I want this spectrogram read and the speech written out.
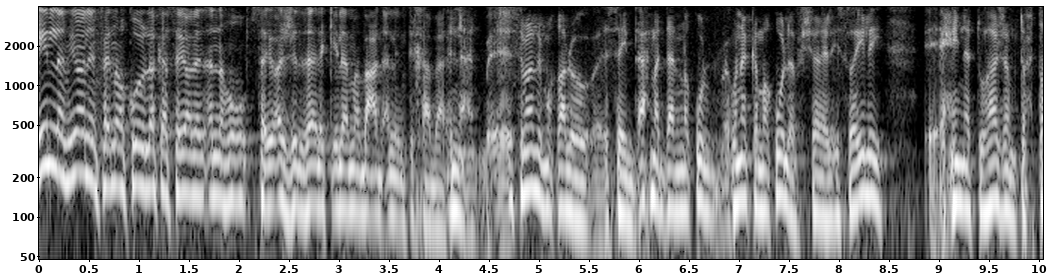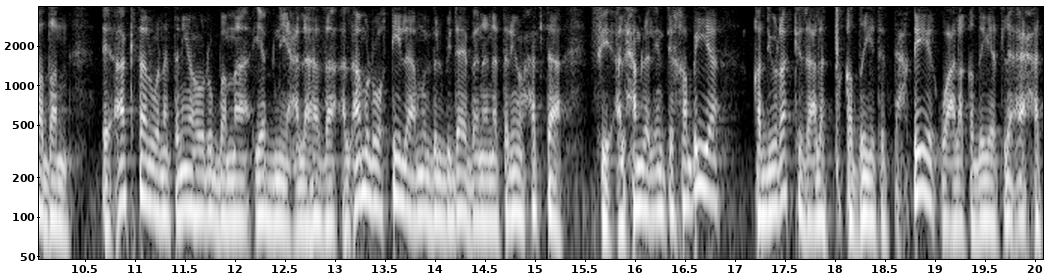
إن لم يعلن فإنه أقول لك سيعلن أنه سيؤجل ذلك إلى ما بعد الانتخابات. نعم. استمرار لما قاله السيد أحمد أن نقول هناك مقولة في الشارع الإسرائيلي حين تهاجم تحتضن أكثر ونتنياهو ربما يبني على هذا الأمر. وقيل منذ البداية بأن نتنياهو حتى في الحملة الانتخابية قد يركز على قضية التحقيق وعلى قضية لائحة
